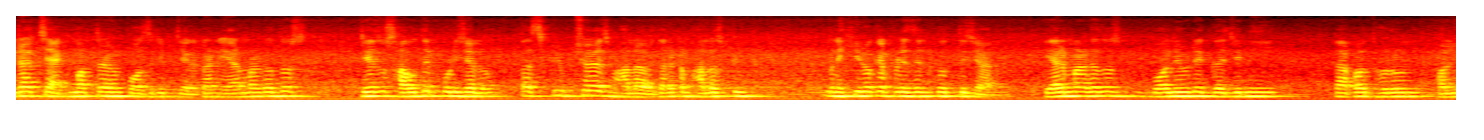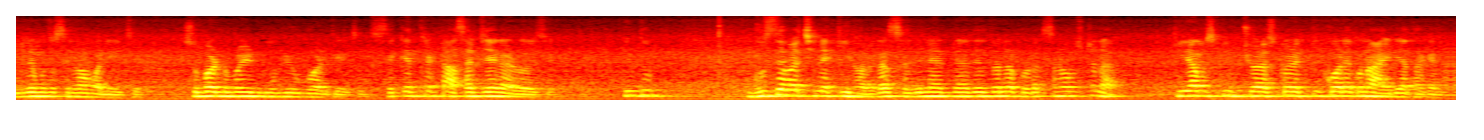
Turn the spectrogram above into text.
এটা হচ্ছে একমাত্র এখন পজিটিভ জায়গা, কারণ এয়ার মার্গাদোস যেহেতু সাউথের পরিচালক, তার স্ক্রিপ্ট চয়েস ভালো হবে, তার একটা ভালো স্ক্রিপ্ট মানে হিরোকে প্রেজেন্ট করতে চান এয়ার মার্গাদোস বলিউডে গজনী তারপর ধরুন হলিউডের মতো সিনেমা বানিয়েছে সুপার ডুপার হিট মুভি উপহার দিয়েছে, সেক্ষেত্রে একটা আসার জায়গা রয়েছে। কিন্তু বুঝতে পারছি না কী হবে, কারণ সেদিন নাদিয়াতলা প্রোডাকশন হাউসটা না কীরকম স্ক্রিপ্ট চয়েস করে, কী করে, কোনো আইডিয়া থাকে না।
